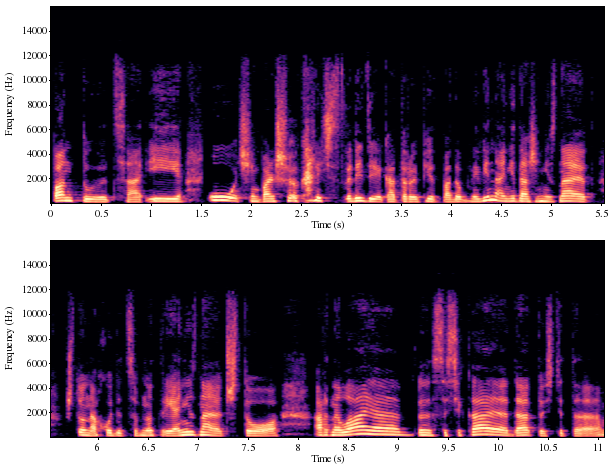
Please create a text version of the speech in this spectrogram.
понтуются. И очень большое количество людей, которые пьют подобные вина, они даже не знают, что находится внутри. Они знают, что Арнелая, э, Сосекая, да, то есть это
